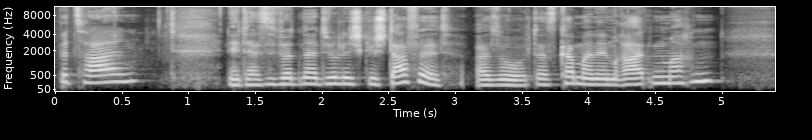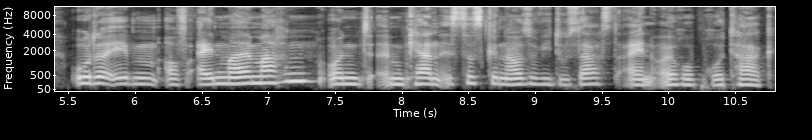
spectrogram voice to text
bezahlen? Nee, das wird natürlich gestaffelt. Also das kann man in Raten machen oder eben auf einmal machen. Und im Kern ist das genauso wie du sagst, ein Euro pro Tag.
